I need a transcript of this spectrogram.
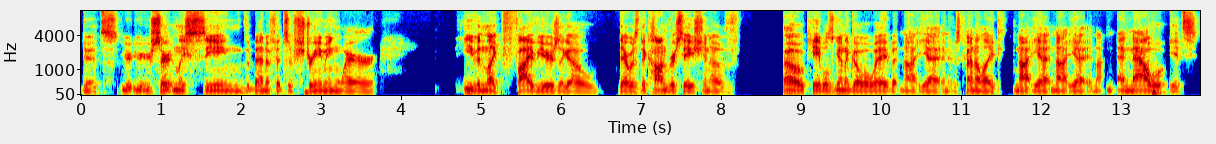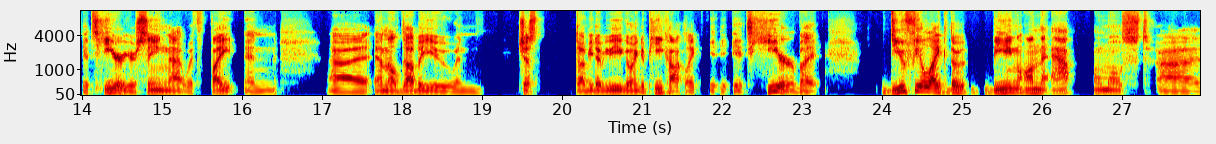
Yeah, it's you're, you're certainly seeing the benefits of streaming where even like five years ago there was the conversation of oh cable's going to go away but not yet. And it was kind of like not yet not yet and, and now it's it's here. You're seeing that with FITE and uh mlw and just WWE going to Peacock, like it, it's here, but do you feel like the being on the app almost uh,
